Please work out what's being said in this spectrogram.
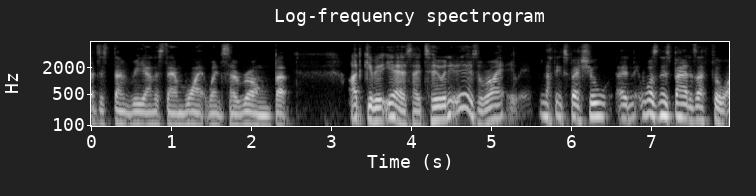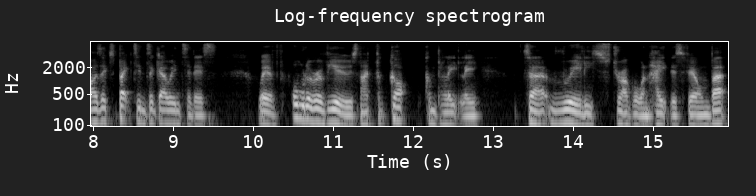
I just don't really understand why it went so wrong, but. I'd give it, yeah, say two, and it is all right. It- nothing special, and it wasn't as bad as I thought. I was expecting to go into this with all the reviews, and I forgot completely to really struggle and hate this film. But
